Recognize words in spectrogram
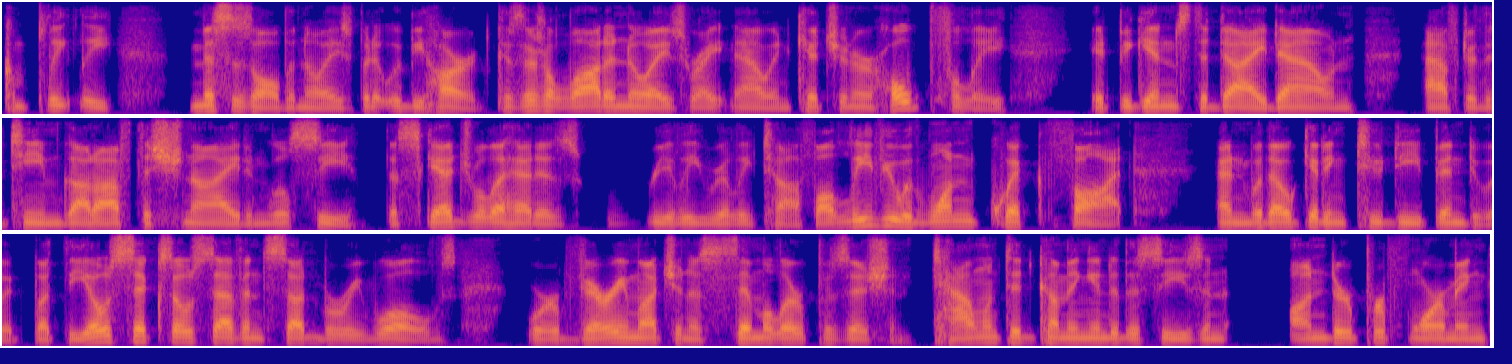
completely misses all the noise. But it would be hard because there's a lot of noise right now in Kitchener. Hopefully, it begins to die down after the team got off the schneid, and we'll see. The schedule ahead is really, really tough. I'll leave you with one quick thought. And without getting too deep into it, but the 0607 Sudbury Wolves were very much in a similar position. Talented coming into the season, underperforming,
